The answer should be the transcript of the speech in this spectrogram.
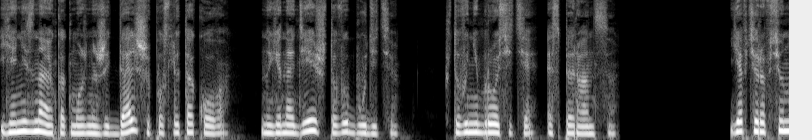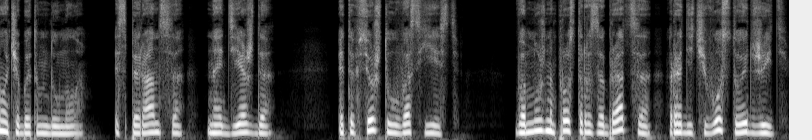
я не знаю, как можно жить дальше после такого, но я надеюсь, что вы будете, что вы не бросите Эсперанса. Я вчера всю ночь об этом думала. Эсперанса, надежда — это все, что у вас есть. Вам нужно просто разобраться, ради чего стоит жить.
